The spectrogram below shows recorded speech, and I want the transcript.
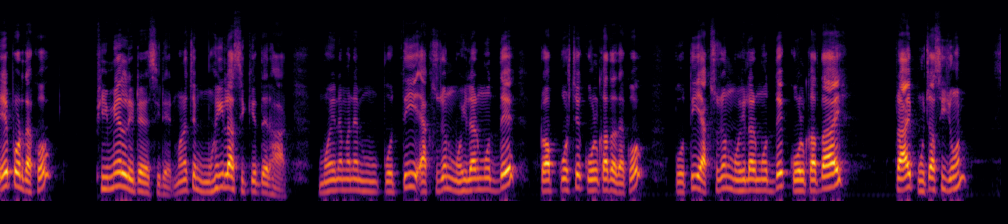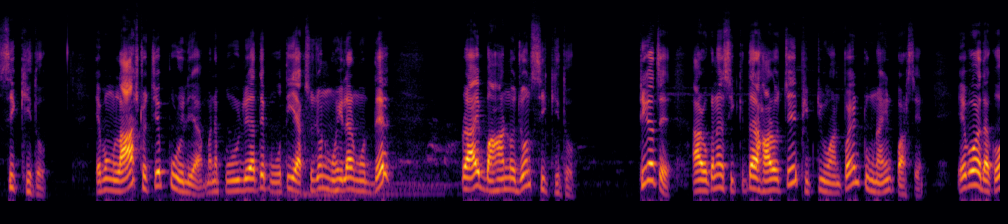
এরপর দেখো ফিমেল লিটারেসি রেট মানে হচ্ছে মহিলা শিক্ষিতের হার। মহিলা মানে প্রতি একশো জন মহিলার মধ্যে টপ করছে কলকাতা, দেখো, প্রতি একশো জন মহিলার মধ্যে কলকাতায় প্রায় পঁচাশি জন শিক্ষিত। এবং লাস্ট হচ্ছে পুরুলিয়া মানে পুরুলিয়াতে প্রতি একশো জন মহিলার মধ্যে প্রায় বাহান্ন জন শিক্ষিত। ঠিক আছে? আর ওখানে শিক্ষিতার হার হচ্ছে fifty one point two nine percent এবার দেখো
